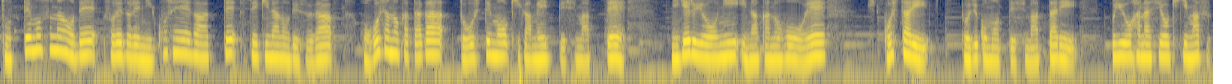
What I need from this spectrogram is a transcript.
とっても素直でそれぞれに個性があって素敵なのですが保護者の方がどうしても気がめいってしまって逃げるように田舎の方へ引っ越したり閉じこもってしまったりというお話を聞きます。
